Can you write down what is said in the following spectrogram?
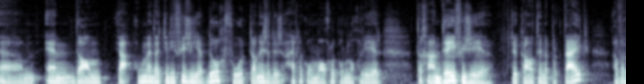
Um, en dan, ja, op het moment dat je die fusie hebt doorgevoerd, dan is het dus eigenlijk onmogelijk om nog weer te gaan defuseren. Natuurlijk kan het in de praktijk, of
